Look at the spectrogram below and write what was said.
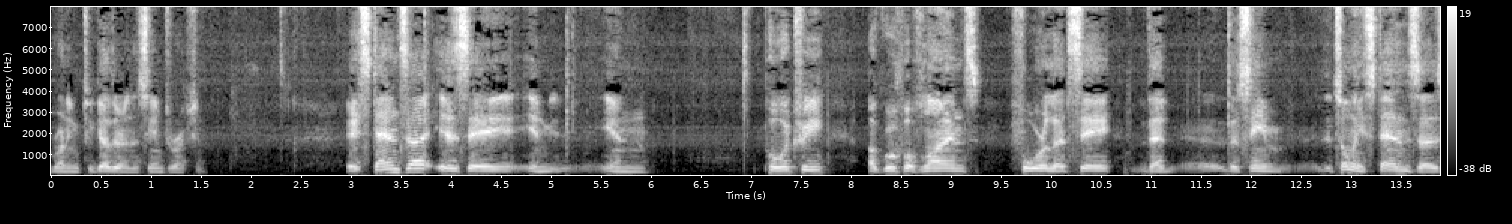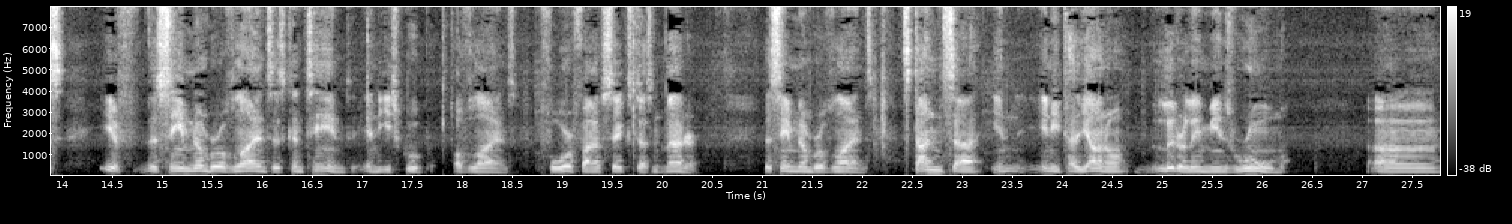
running together in the same direction. A stanza is a in in poetry a group of lines for let's say that uh, the same it's only stanzas if the same number of lines is contained in each group of lines. Four, five, six, doesn't matter. The same number of lines. Stanza in, in Italiano literally means room. Uh,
